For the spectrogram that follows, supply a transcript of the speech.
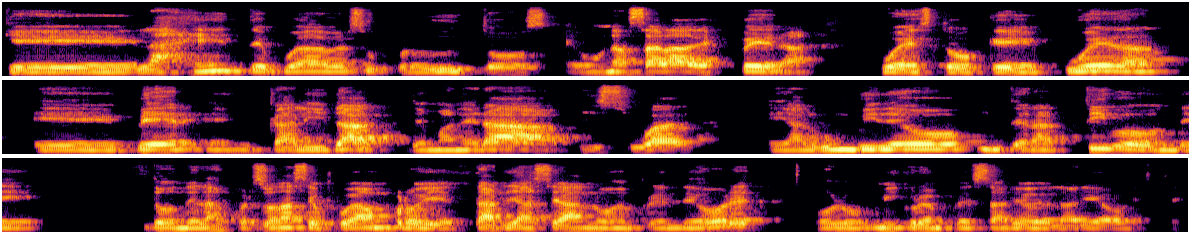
que la gente pueda ver sus productos en una sala de espera, puesto que puedan eh, ver en calidad, de manera visual, eh, algún video interactivo donde donde las personas se puedan proyectar, ya sean los emprendedores o los microempresarios del área oeste.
